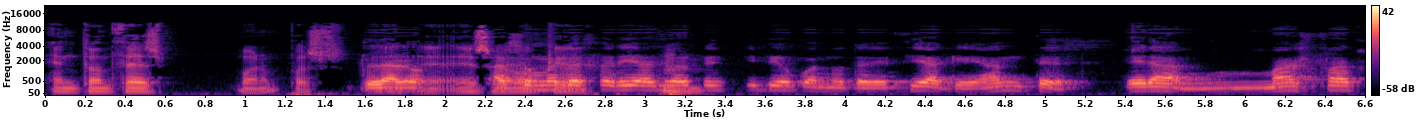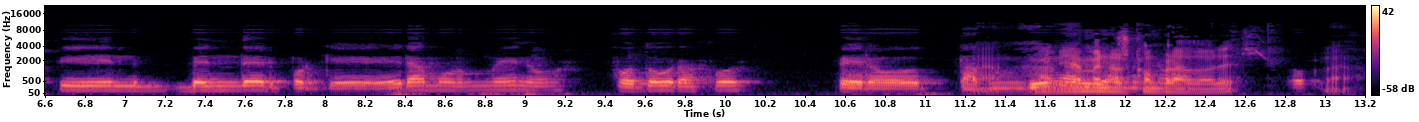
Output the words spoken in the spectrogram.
Entonces, bueno, pues... Claro, eh, a eso me refería yo al principio cuando te decía que antes era más fácil vender porque éramos menos fotógrafos, pero también... había, menos compradores. Claro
